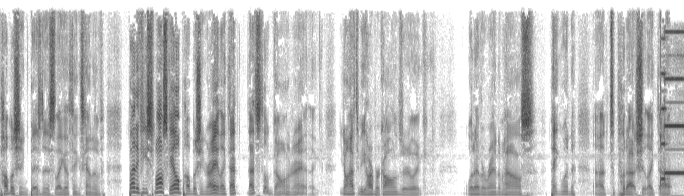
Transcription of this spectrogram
publishing business like that thing's kind of, but if you small scale publishing right like that that's still going right like you don't have to be Harper Collins or like whatever Random House Penguin uh, to put out shit like that.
